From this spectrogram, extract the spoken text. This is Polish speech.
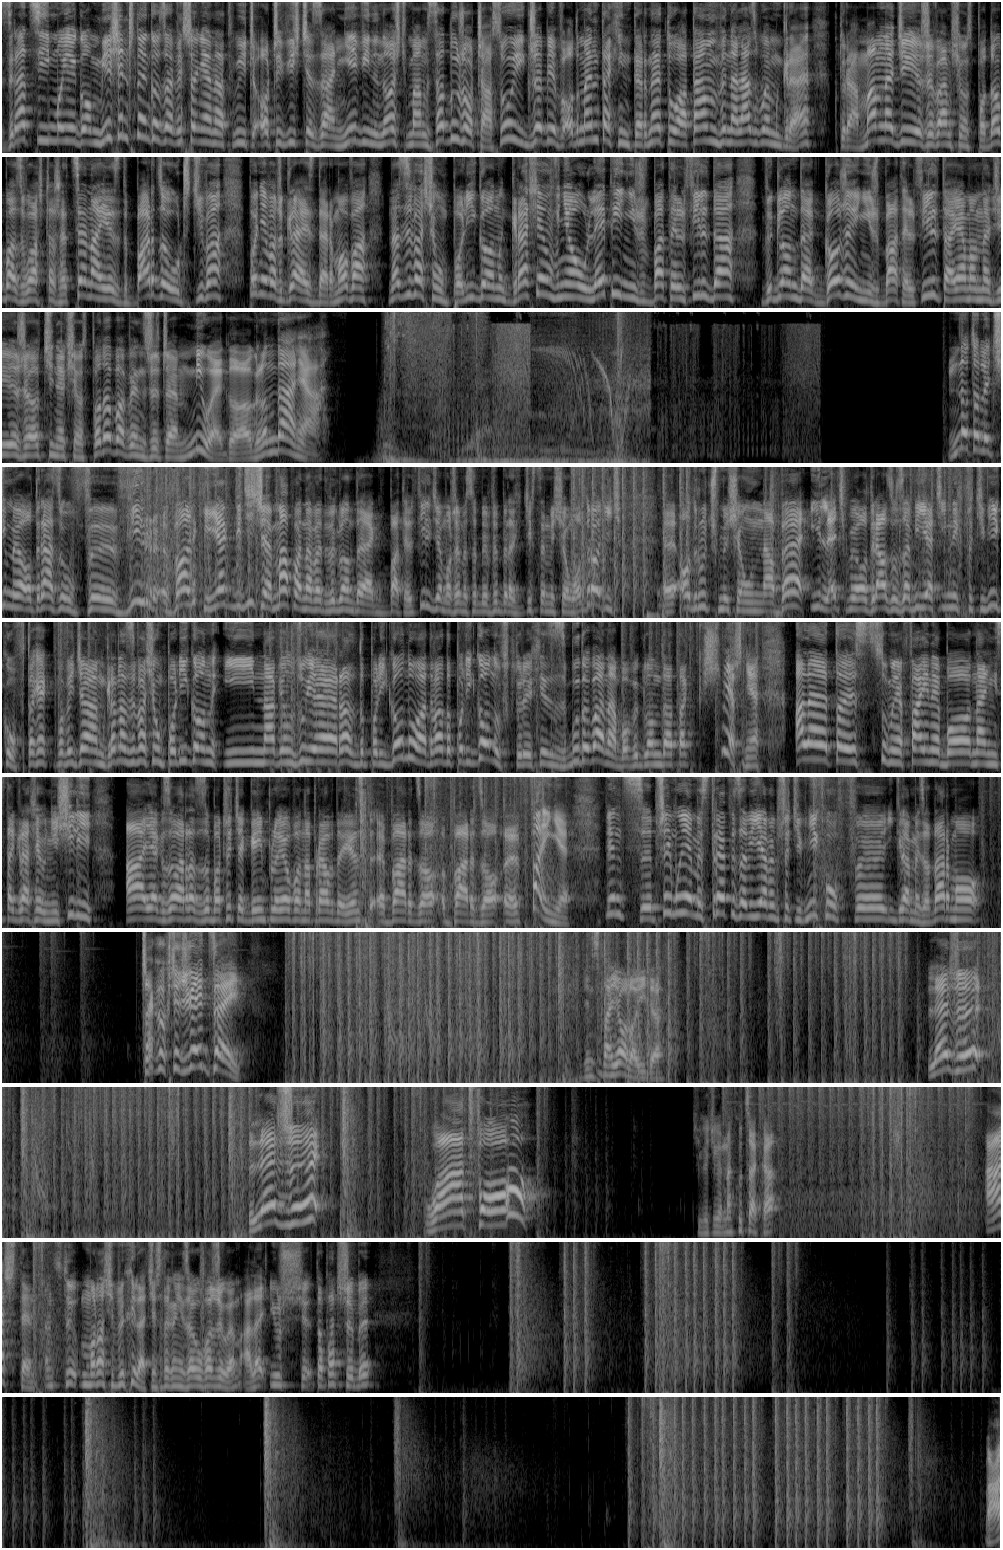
Z racji mojego miesięcznego zawieszenia na Twitch, oczywiście za niewinność, mam za dużo czasu i grzebię w odmętach internetu, a tam wynalazłem grę, która mam nadzieję, że Wam się spodoba, zwłaszcza, że cena jest bardzo uczciwa, ponieważ gra jest darmowa, nazywa się Polygon, gra się w nią lepiej niż w Battlefielda, wygląda gorzej niż Battlefield, a ja mam nadzieję, że odcinek się spodoba, więc życzę miłego oglądania. No to lecimy od razu w wir walki. Jak widzicie, mapa nawet wygląda jak w Battlefieldzie. Możemy sobie wybrać, gdzie chcemy się odrodzić. E, odwróćmy się na B i lećmy od razu zabijać innych przeciwników. Tak jak powiedziałem, gra nazywa się Poligon i nawiązuje raz do poligonu, a dwa do poligonów, z których jest zbudowana, bo wygląda tak śmiesznie. Ale to jest w sumie fajne, bo na nic ta gra się nie sili, a jak zaraz zobaczycie, gameplayowo naprawdę jest bardzo, bardzo e, fajnie. Więc e, przejmujemy strefy, zabijamy przeciwników e, i gramy za darmo. Czego chcieć więcej? Więc na jolo idę. Leży! Leży! Łatwo! Cicho, cicho, na kucaka. Aś ten. Tu można się wychylać, jeszcze tego nie zauważyłem, ale już to patrzymy.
